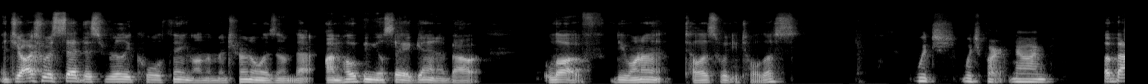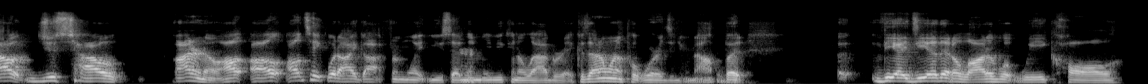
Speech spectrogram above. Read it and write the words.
And Joshua said this really cool thing on the maternalism that I'm hoping you'll say again about love. Do you want to tell us what you told us? Which which part? Now I'm about just how I don't know. I'll I'll I'll take what I got from what you said, sure. and then maybe you can elaborate because I don't want to put words in your mouth. But uh, the idea that a lot of what we call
